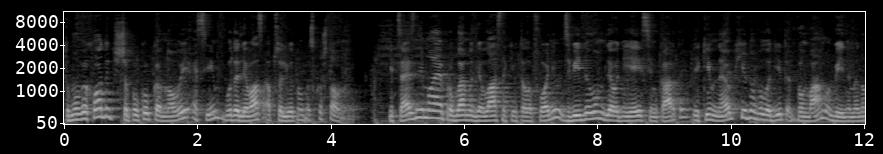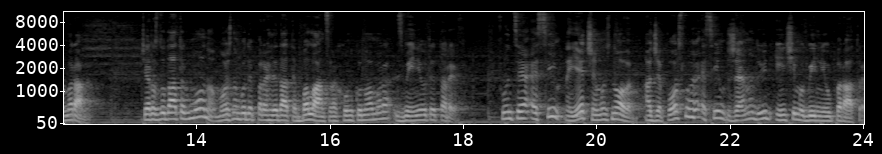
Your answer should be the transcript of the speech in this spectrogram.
Тому виходить, що покупка нової E7 буде для вас абсолютно безкоштовною. І це знімає проблему для власників телефонів з відділом для однієї сім-карти, яким необхідно володіти двома мобільними номерами. Через додаток Mono можна буде переглядати баланс рахунку номера, змінювати тариф. Функція S7 не є чимось новим, адже послуги S7 вже надають інші мобільні оператори.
